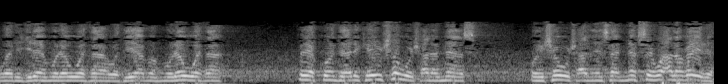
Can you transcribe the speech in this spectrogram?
ورجليه ملوثة وثيابه ملوثة فيكون ذلك يشوش على الناس. ويشوش على الإنسان نفسه وعلى غيره.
